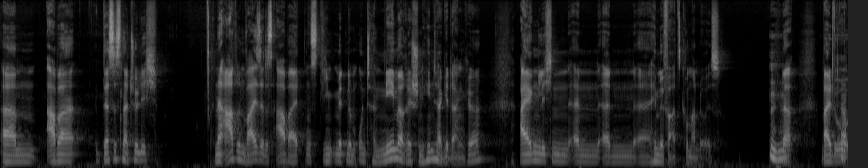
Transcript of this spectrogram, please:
Ähm, aber das ist natürlich eine Art und Weise des Arbeitens, die mit einem unternehmerischen Hintergedanke eigentlich ein, ein, ein äh, Himmelfahrtskommando ist. Mhm. Ja, weil du, ja.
